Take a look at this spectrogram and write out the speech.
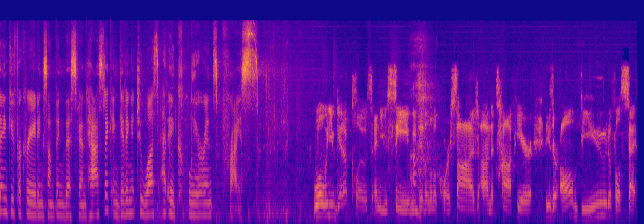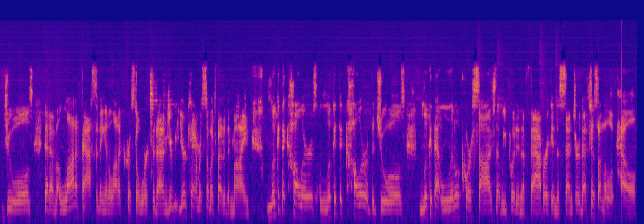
Thank you for creating something this fantastic and giving it to us at a clearance price. Well, when you get up close and you see, we did a little corsage on the top here. These are all beautiful set jewels that have a lot of faceting and a lot of crystal work to them. Your, your camera's so much better than mine. Look at the colors. Look at the color of the jewels. Look at that little corsage that we put in a fabric in the center. That's just on the lapel.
